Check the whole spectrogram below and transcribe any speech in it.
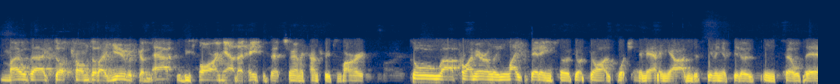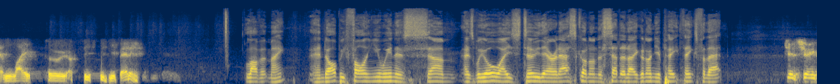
Mailbag.com.au. We've got an app. We'll be firing out a heap of bets around the country tomorrow. It's all uh, primarily late betting, so we've got guys watching the mounting yard and just giving a bit of intel there late to assist with your betting. Love it, mate. And I'll be following you in as um, as we always do there at Ascot on a Saturday. Good on you, Pete. Thanks for that. Cheers, Chief.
